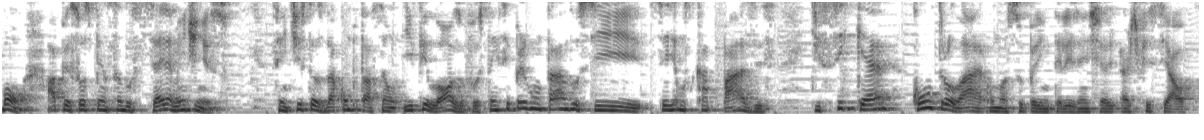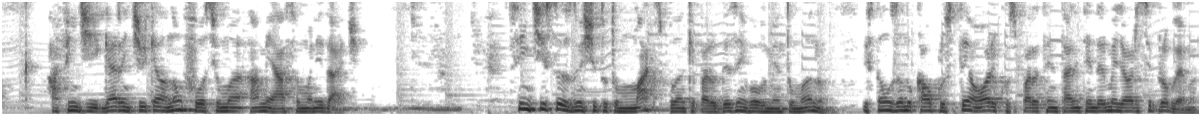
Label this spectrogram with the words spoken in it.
Bom, há pessoas pensando seriamente nisso. Cientistas da computação e filósofos têm se perguntado se seríamos capazes de sequer controlar uma superinteligência artificial a fim de garantir que ela não fosse uma ameaça à humanidade. Cientistas do Instituto Max Planck para o Desenvolvimento Humano estão usando cálculos teóricos para tentar entender melhor esse problema.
